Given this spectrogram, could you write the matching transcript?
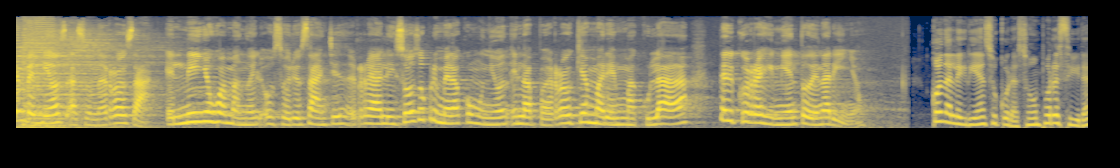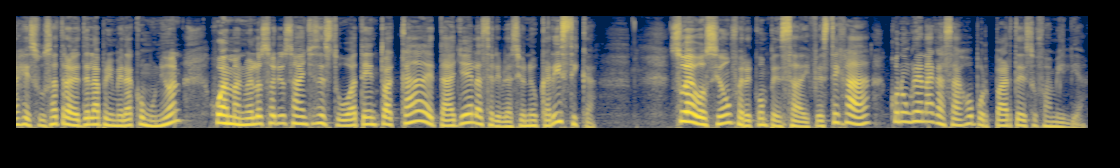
Bienvenidos a Zona Rosa. El niño Juan Manuel Osorio Sánchez realizó su primera comunión en la parroquia María Inmaculada del corregimiento de Nariño. Con alegría en su corazón por recibir a Jesús a través de la primera comunión, Juan Manuel Osorio Sánchez estuvo atento a cada detalle de la celebración eucarística. Su devoción fue recompensada y festejada con un gran agasajo por parte de su familia.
